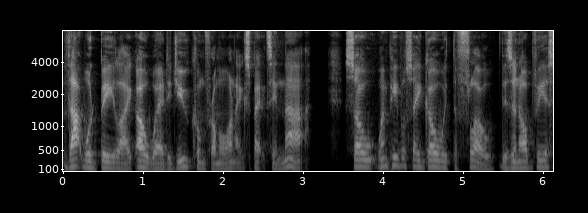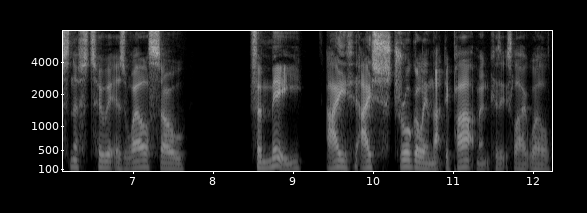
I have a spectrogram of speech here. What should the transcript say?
That would be like, oh, where did you come from? I wasn't expecting that. So when people say go with the flow, there's an obviousness to it as well. So for me, I I struggle in that department because it's like, well,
